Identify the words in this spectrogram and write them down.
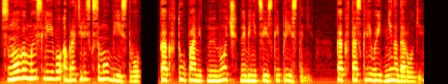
Снова мысли его обратились к самоубийству, как в ту памятную ночь на Бенецийской пристани, как в тоскливые дни на дороге.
